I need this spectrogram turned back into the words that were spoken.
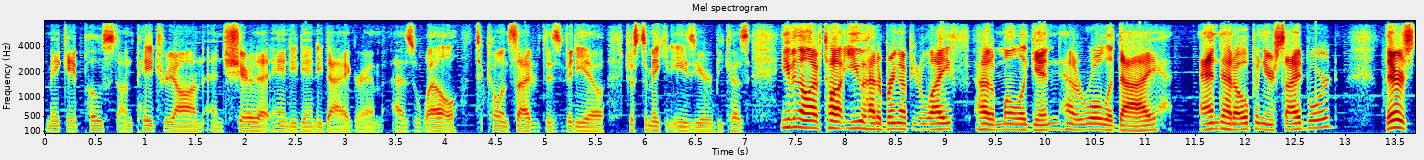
make a post on Patreon and share that handy dandy diagram as well to coincide with this video just to make it easier because even though I've taught you how to bring up your life, how to mulligan, how to roll a die, and how to open your sideboard, there's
